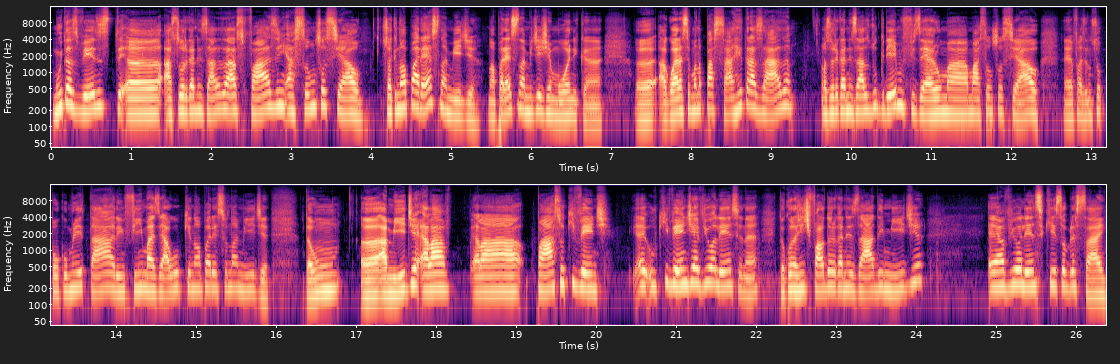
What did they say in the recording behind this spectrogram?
Muitas vezes ah, as organizadas elas fazem ação social, só que não aparece na mídia, não aparece na mídia hegemônica. né? Ah, agora, semana passada, retrasada, as organizadas do Grêmio fizeram uma, uma ação social, né, fazendo sopão comunitário, enfim, mas é algo que não apareceu na mídia. Então, ah, a mídia, ela, ela passa o que vende. É, O que vende é violência, né? Então, quando a gente fala de organizada e mídia, é a violência que sobressai.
